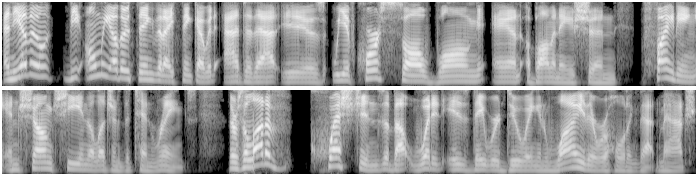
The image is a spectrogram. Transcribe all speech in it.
And the other the only other thing that I think I would add to that is we of course saw Wong and Abomination fighting in Shang-Chi and the Legend of the Ten Rings. There's a lot of questions about what it is they were doing and why they were holding that match.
